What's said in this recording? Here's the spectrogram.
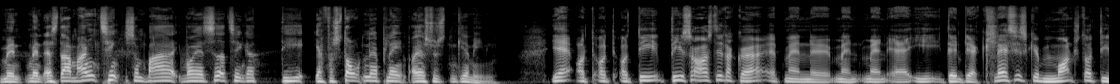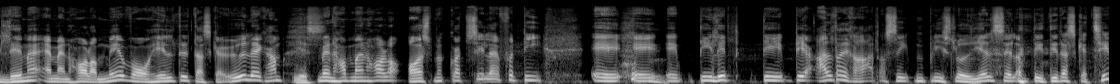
men, men altså, der er mange ting, som bare, hvor jeg sidder og tænker, det, jeg forstår den her plan, og jeg synes, den giver mening. Ja, og, og, og det, det er så også det, der gør, at man, øh, man, man er i den der klassiske monster-dilemma, at man holder med hvor helte, der skal ødelægge ham, Yes. men man holder også med Godzilla, fordi øh, øh, øh, det er lidt det, det er aldrig rart at se dem blive slået ihjel, selvom det er det, der skal til.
